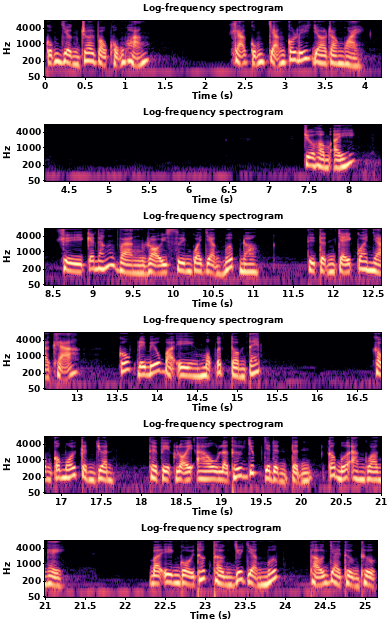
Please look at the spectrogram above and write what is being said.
Cũng dần rơi vào khủng hoảng. Khả cũng chẳng có lý do ra ngoài. Trưa hôm ấy, Khi cái nắng vàng rọi xuyên qua dàn mướp non, Thì tịnh chạy qua nhà Khả, Cốt để biếu bà Yên một ít tôm tép. Không có mối kinh doanh, Thì việc loại ao là thứ giúp gia đình tịnh Có bữa ăn qua ngày. Bà Yên ngồi thất thần dưới dàn mướp, Thở dài thường thường.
